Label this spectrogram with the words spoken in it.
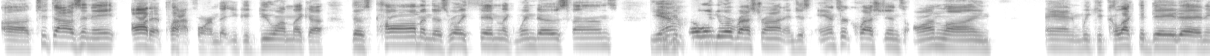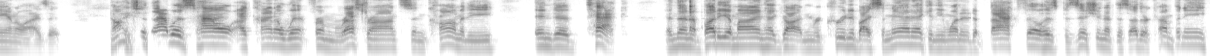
a 2008 audit platform that you could do on like a, those Palm and those really thin like Windows phones. Yeah. You could go into a restaurant and just answer questions online and we could collect the data and analyze it. And Nice. so that was how I kind of went from restaurants and comedy into tech. And then a buddy of mine had gotten recruited by Symantec and he wanted to backfill his position at this other company.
